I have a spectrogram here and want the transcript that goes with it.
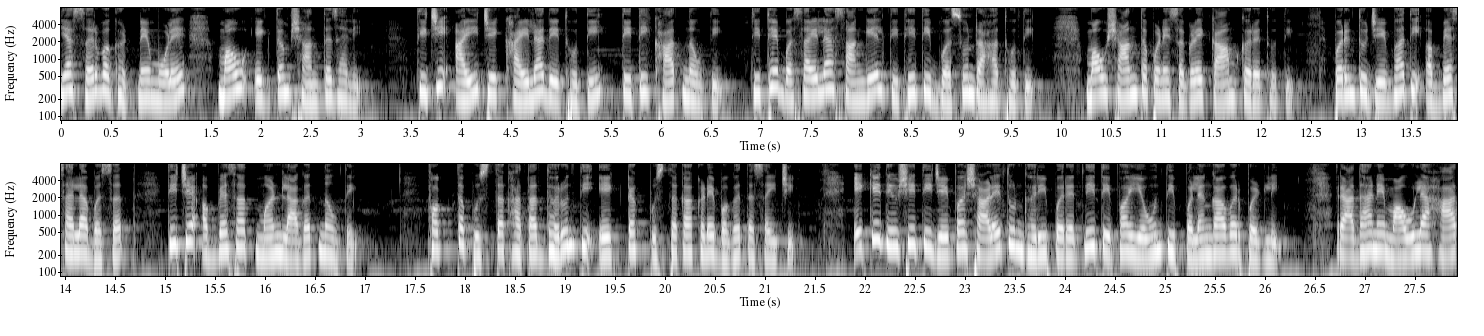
या सर्व घटनेमुळे माऊ एकदम शांत झाली. तिची आई जे खायला देत होती ते ती खात नव्हती. तिथे बसायला सांगेल तिथे ती बसून राहत होती. माऊ शांतपणे सगळे काम करत होती. परंतु जेव्हा ती अभ्यासाला बसत तिचे अभ्यासात मन लागत नव्हते. फक्त पुस्तक हातात धरून ती एकटक पुस्तकाकडे बघत असायची. एके दिवशी ती जेव्हा शाळेतून घरी परतली तेव्हा येऊन ती पलंगावर पडली. राधाने माऊला हात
